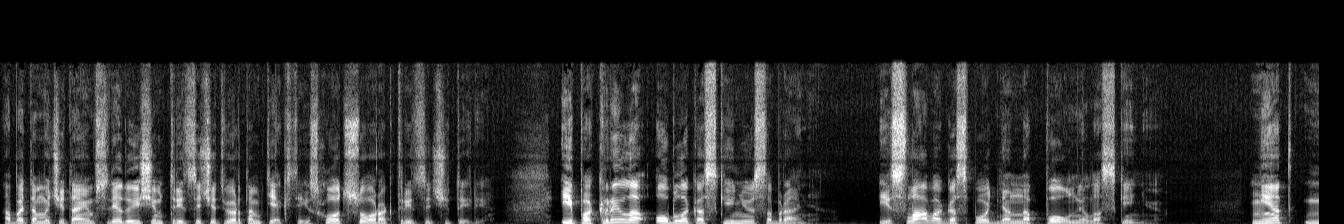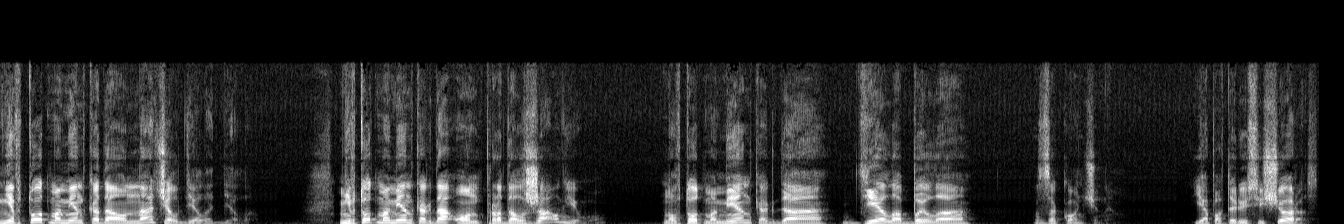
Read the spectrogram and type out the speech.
Об этом мы читаем в следующем 34 тексте, исход 40, 34. «И покрыло облако скинию собрания, и слава Господня наполнила скинию». Нет, не в тот момент, когда он начал делать дело, не в тот момент, когда он продолжал его, но в тот момент, когда дело было закончено. Я повторюсь еще раз.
